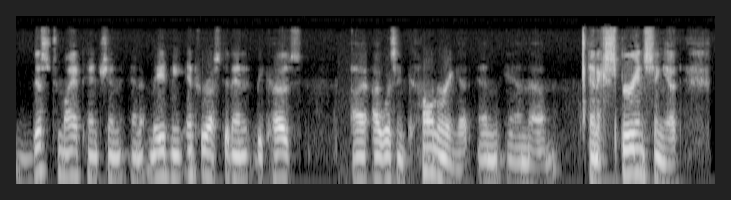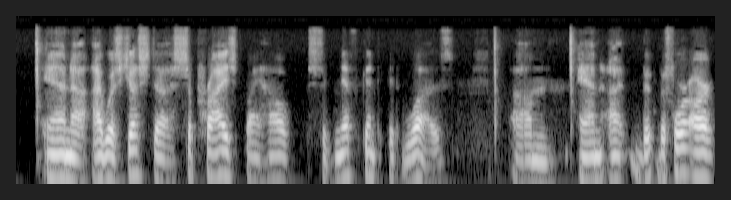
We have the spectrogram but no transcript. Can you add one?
this to my attention, and it made me interested in it because I, I was encountering it and and um, and experiencing it, and uh, I was just uh, surprised by how significant it was. Um, and I, b- before our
